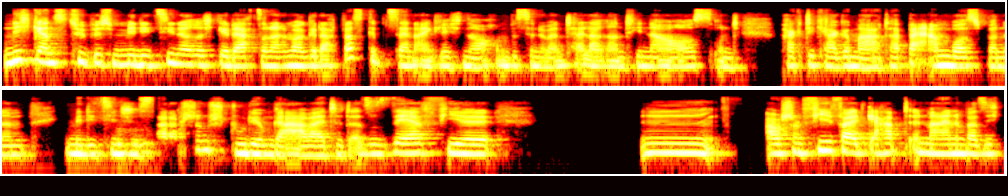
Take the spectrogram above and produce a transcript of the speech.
nicht ganz typisch medizinerisch gedacht, sondern immer gedacht, was gibt's denn eigentlich noch? Ein bisschen über den Tellerrand hinaus und Praktika gemacht, habe bei Amboss bei einem medizinischen mhm. Startup schon im Studium gearbeitet. Also sehr viel mh, mm, auch schon Vielfalt gehabt in meinem, was ich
